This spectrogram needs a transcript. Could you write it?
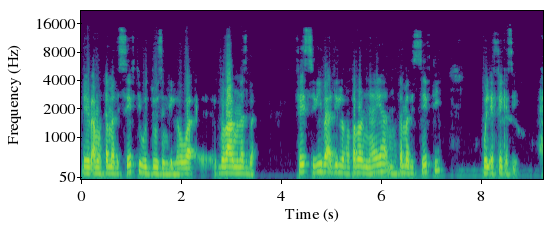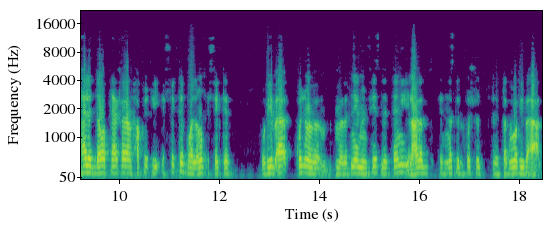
بيبقى مهتمه بال safety وال dosing اللي هو الجرعة المناسبة. phase 3 بقى دي اللي تعتبر النهاية مهتمه بال safety وال efficacy هل الدواء بتاعي فعلا حقيقي effective ولا not effective وبيبقى كل ما ما بتنقل من phase للتاني العدد الناس اللي بيخشوا التجربة بيبقى أعلى.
